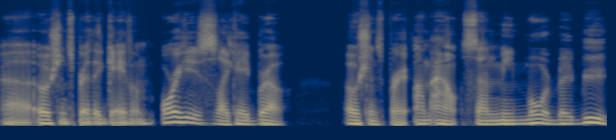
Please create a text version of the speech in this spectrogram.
uh, ocean spray they gave him, or he's like, "Hey, bro, ocean spray, I'm out. Send me more, baby."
